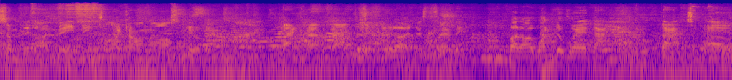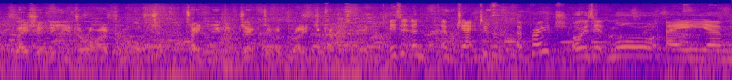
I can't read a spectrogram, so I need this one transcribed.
for somebody like me means I can't ask you about background of that particular work necessarily. But I wonder where that that uh, pleasure that you derive from obje- taking an objective approach comes from. Is it an objective approach, or is it more a um,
